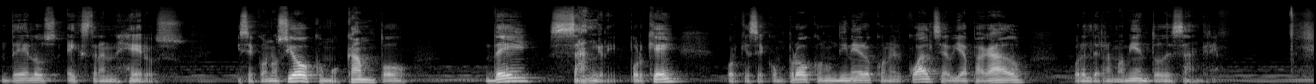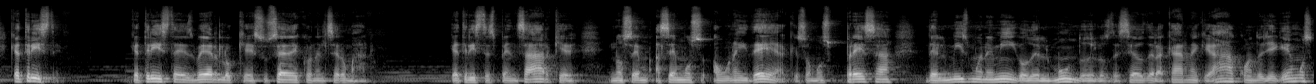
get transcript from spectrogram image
de los extranjeros. Y se conoció como campo de sangre. ¿Por qué? Porque se compró con un dinero con el cual se había pagado por el derramamiento de sangre. Qué triste, qué triste es ver lo que sucede con el ser humano. Qué triste es pensar que nos hacemos a una idea, que somos presa del mismo enemigo, del mundo, de los deseos de la carne, que ah, cuando lleguemos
